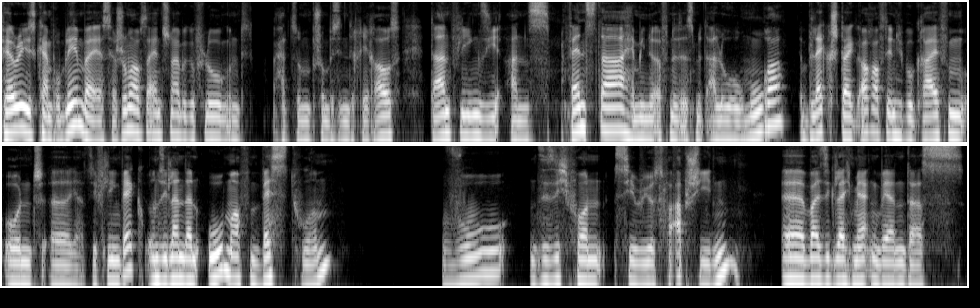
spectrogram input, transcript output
Harry ist kein Problem, weil er ist ja schon mal auf seinen Schnabel geflogen und hat so schon ein bisschen Dreh raus. Dann fliegen sie ans Fenster. Hermine öffnet es mit Alohomora. Black steigt auch auf den Hypogreifen und äh, ja, sie fliegen weg und sie landen dann oben auf dem Westturm, wo sie sich von Sirius verabschieden äh, weil sie gleich merken werden, dass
